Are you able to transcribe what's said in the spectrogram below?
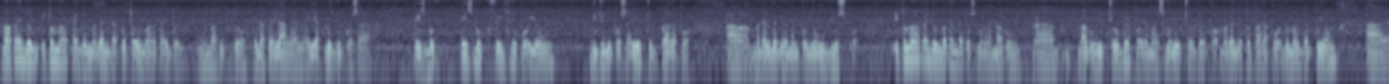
Mga ka-idol, ito mga ka-idol, maganda po to mga ka-idol kung bakit ito kinakailangan na i-upload niyo po sa Facebook Facebook page niyo po yung video niyo po sa YouTube para po ah, madagdag naman po yung views po. Ito mga kaidol maganda to sa mga bagong ah, bagong YouTuber po, yung mga small YouTuber po. Maganda to para po dumagdag po yung uh,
